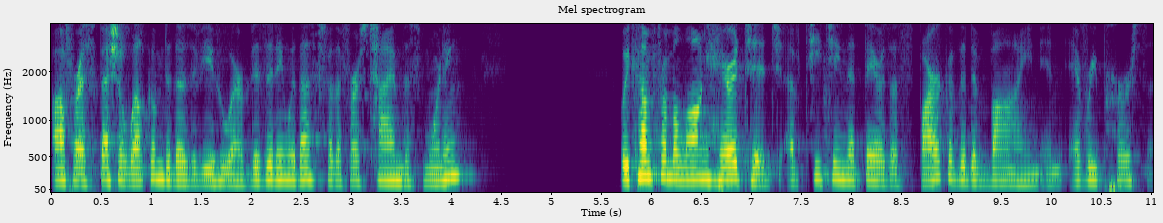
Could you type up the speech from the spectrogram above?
offer a special welcome to those of you who are visiting with us for the first time this morning. We come from a long heritage of teaching that there's a spark of the divine in every person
